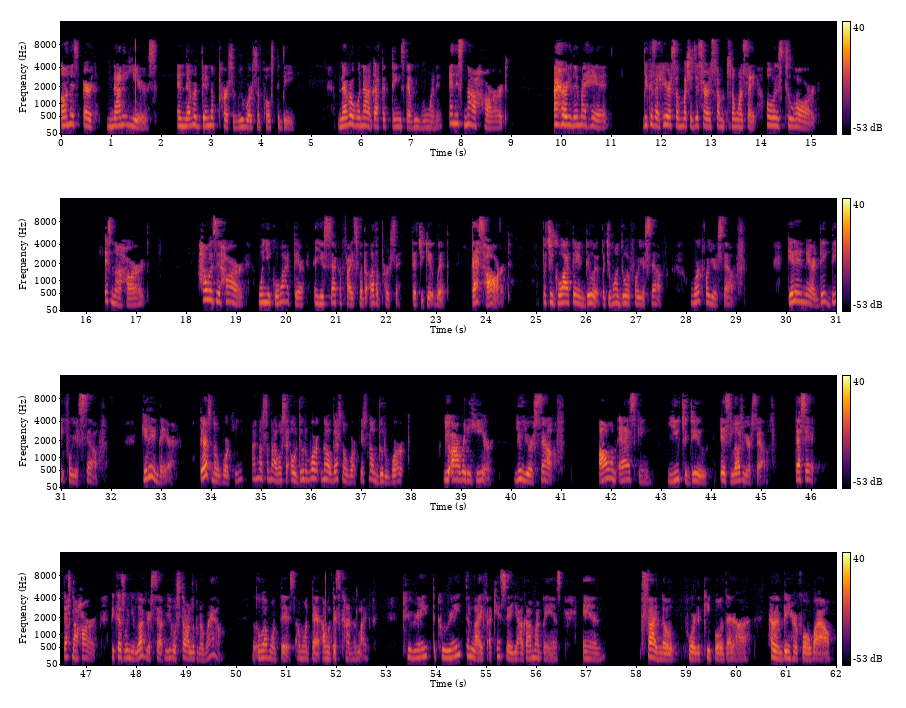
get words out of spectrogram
on this earth 90 years and never been the person we were supposed to be. Never went out got the things that we wanted. And it's not hard. I heard it in my head because I hear so much. I just heard some someone say, Oh, it's too hard. It's not hard. How is it hard when you go out there and you sacrifice for the other person that you get with? That's hard. But you go out there and do it, but you won't do it for yourself. Work for yourself. Get in there, dig deep for yourself. Get in there. There's no working. I know somebody will say, Oh, do the work. No, there's no work. It's no do the work. You're already here. You yourself. All I'm asking you to do is love yourself. That's it. That's not hard. Because when you love yourself, you're going to start looking around. Oh, I want this. I want that. I want this kind of life. Create the create the life. I can't say y'all got my bands. And side note for the people that are haven't been here for a while,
